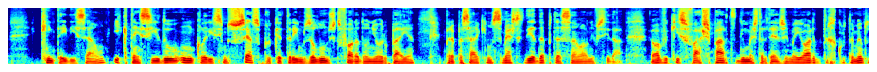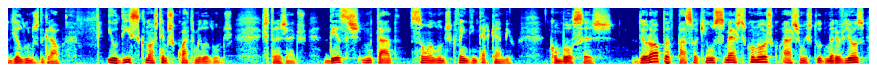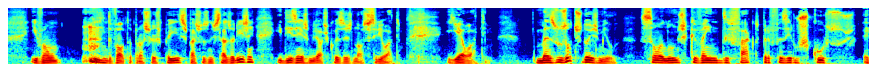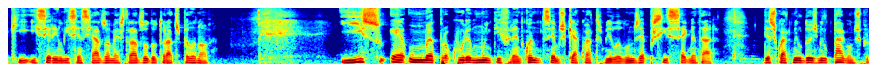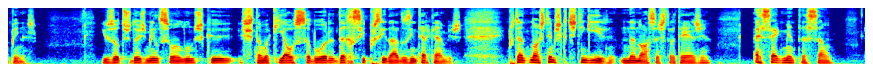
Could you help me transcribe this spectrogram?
quinta edição e que tem sido um claríssimo sucesso porque atraímos alunos de fora da União Europeia para passar aqui um semestre de adaptação à universidade. É óbvio que isso faz parte de uma estratégia maior de recrutamento de alunos de grau. Eu disse que nós temos 4 mil alunos estrangeiros. Desses, metade são alunos que vêm de intercâmbio, com bolsas da Europa, passam aqui um semestre connosco, acham isto tudo maravilhoso e vão de volta para os seus países, para as suas universidades de origem e dizem as melhores coisas de nós. Seria ótimo. E é ótimo. Mas os outros dois mil são alunos que vêm de facto para fazer os cursos aqui e serem licenciados ou mestrados ou doutorados pela Nova. E isso é uma procura muito diferente. Quando dizemos que há 4 mil alunos, é preciso segmentar. Desses 4 mil, 2 mil pagam-nos propinas. E os outros 2 mil são alunos que estão aqui ao sabor da reciprocidade dos intercâmbios. Portanto, nós temos que distinguir na nossa estratégia a segmentação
